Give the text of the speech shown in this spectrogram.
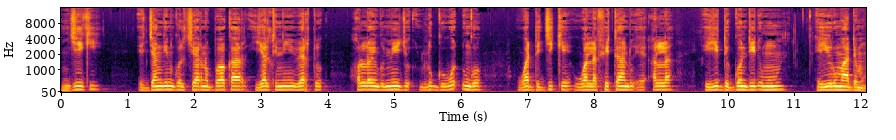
Jiiki e jangingol ceerno bocar yaltini werto holloygo miijo luggo woɗɗugo wadde jikke walla fittandu e allah e yidde gondiɗo mum e yurmade mum.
